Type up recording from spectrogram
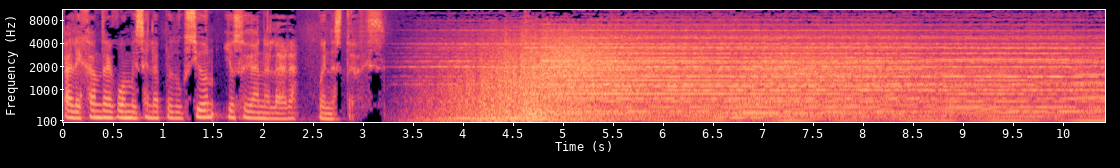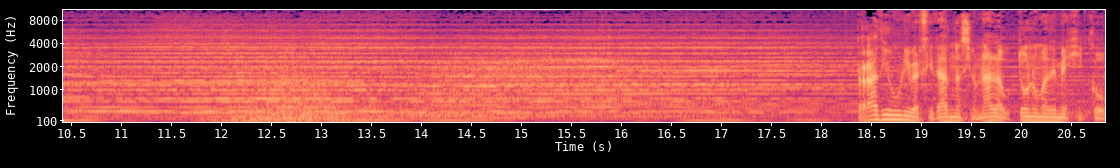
Alejandra Gómez en la producción. Yo soy Ana Lara. Buenas tardes. Radio Universidad Nacional Autónoma de México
